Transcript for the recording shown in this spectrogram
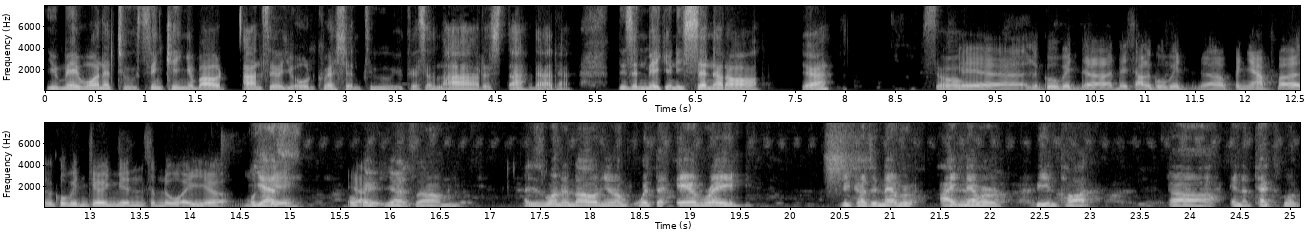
you may want to thinking about answer your own question too, because a lot of stuff that uh, doesn't make any sense at all. Yeah. So. Okay, uh,លោកគូវិតដោយសារលោកគូវិតបញ្ញាប់លោកគូវិតអញ្ជើញមានសំណួរអីមុនគេ Yes. Okay, yes. Um I just want to know, you know, with the air raid because it never I never been taught uh in a textbook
